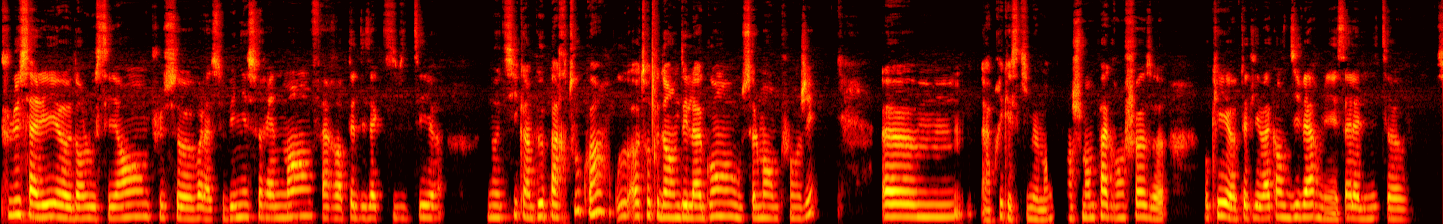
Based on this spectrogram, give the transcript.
plus aller euh, dans l'océan, plus euh, voilà, se baigner sereinement, faire peut-être des activités nautiques un peu partout, quoi, autre que dans des lagons ou seulement en plongée. Après, qu'est-ce qui me manque? Franchement, pas grand-chose. Ok, euh, peut-être les vacances d'hiver, mais ça, à la limite, euh, il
